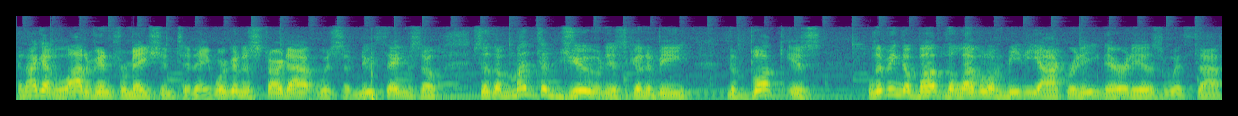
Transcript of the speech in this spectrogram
and I got a lot of information today. We're going to start out with some new things. So, so the month of June is going to be, the book is Living Above the Level of Mediocrity. There it is with uh,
